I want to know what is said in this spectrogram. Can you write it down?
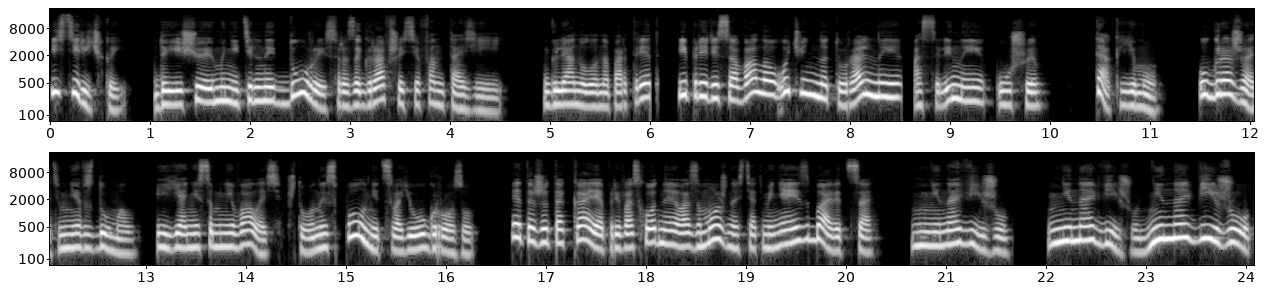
истеричкой, да еще и мнительной дурой с разыгравшейся фантазией. Глянула на портрет и пририсовала очень натуральные ослиные уши. Так ему. Угрожать мне вздумал, и я не сомневалась, что он исполнит свою угрозу. Это же такая превосходная возможность от меня избавиться. Ненавижу, ненавижу, ненавижу.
